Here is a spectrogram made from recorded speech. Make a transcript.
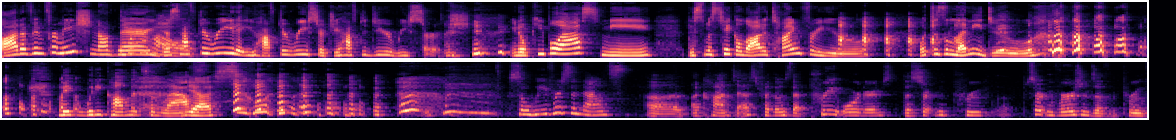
lot of information out there. You just have to read it. You have to research. You have to do your research. you know, people ask me, this must take a lot of time for you. What does Lenny do? Make witty comments and laugh. yes. So Weverse announced uh, a contest for those that pre-ordered the certain proof, certain versions of the Proof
